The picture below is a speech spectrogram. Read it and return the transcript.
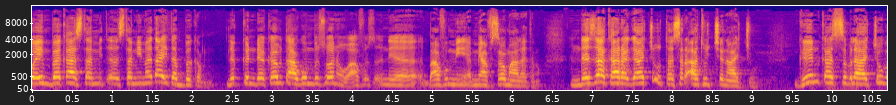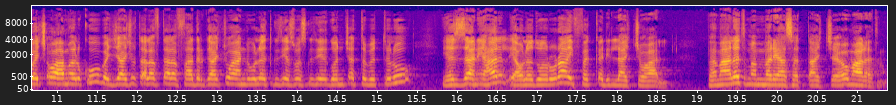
ወይም በቃ እስተሚመጣ አይጠብቅም። ልክ እንደ ከብት አጎንብሶ ነው በአፉ የሚያፍሰው ማለት ነው። እንደዛ ካረጋችሁ ተስርአት ውጭ ናችሁ። ግን ቀስ ብላችሁ በጨዋ መልኩ በእጃችሁ ጠለፍ ጠለፍ አድርጋችሁ አንድ ሁለት ጊዜ ሶስት ጊዜ ጎንጨት ብትሉ የዛን ያህል ያው ለዶሩራ ይፈቀድላችኋል በማለት መመሪያ ሰጣቸው ማለት ነው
